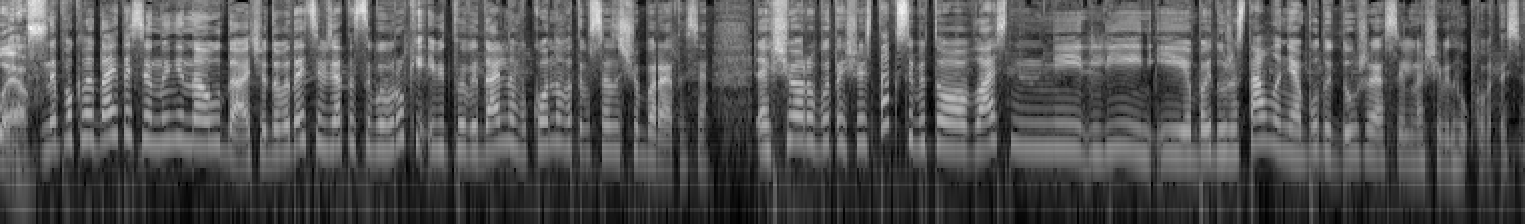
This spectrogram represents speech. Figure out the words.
Лев. Не покладайтеся нині на удачу. Доведеться взяти себе в руки і відповідально виконувати все, за що беретеся. Якщо робити щось так собі, то власні лінь і байдуже ставлення будуть дуже сильно ще відгукуватися.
